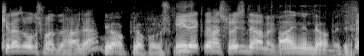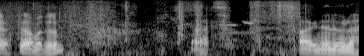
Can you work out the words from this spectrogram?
kiraz oluşmadı hala. Yok yok oluşmuyor. İyilekleme süreci devam ediyor. Aynen devam ediyor. Evet devam edelim. Evet. Aynen öyle.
